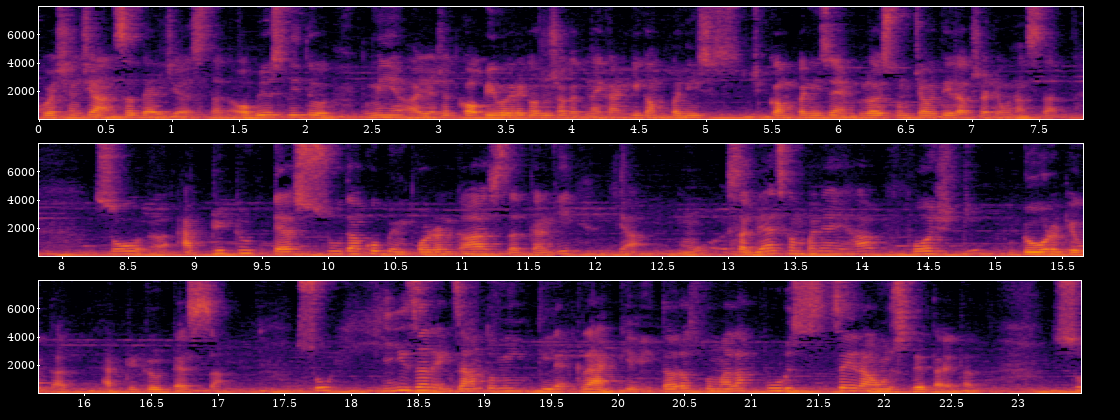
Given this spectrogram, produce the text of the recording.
क्वेश्चनची आन्सर द्यायची असतात. ऑब्वियसली तो तुम्ही याच्यात कॉपी वगैरे करू शकत नाही कारण की कंपनी कंपनीचे एम्प्लॉईज तुमच्यावरती लक्ष ठेवून असतात. सो ॲप्टिट्यूड टेस्टसुद्धा खूप इम्पॉर्टंट का असतात? कारण की ह्या सगळ्याच कंपन्या ह्या फर्स्ट डोअर ठेवतात ॲप्टिट्यूड टेस्टचा सो ही जर एक्झाम तुम्ही क्रॅक केली तरच तुम्हाला पुढचे राऊंड्स देता येतात. सो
